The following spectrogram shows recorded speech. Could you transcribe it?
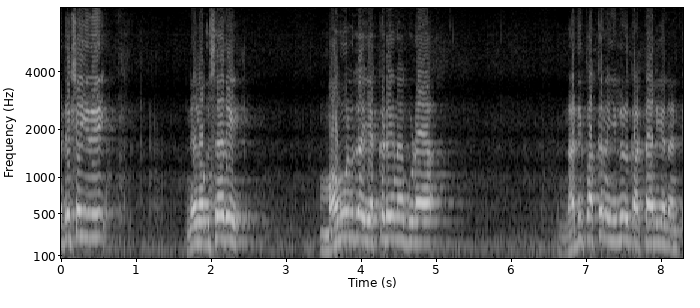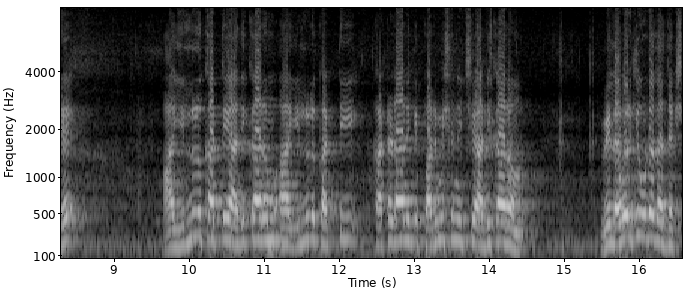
అధ్యక్ష ఇది నేను ఒకసారి మామూలుగా ఎక్కడైనా కూడా నది పక్కన ఇల్లులు కట్టాలి అని అంటే ఆ ఇల్లులు కట్టే అధికారం ఆ ఇల్లులు కట్టి కట్టడానికి పర్మిషన్ ఇచ్చే అధికారం వీళ్ళెవరికి ఉండదు అధ్యక్ష.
